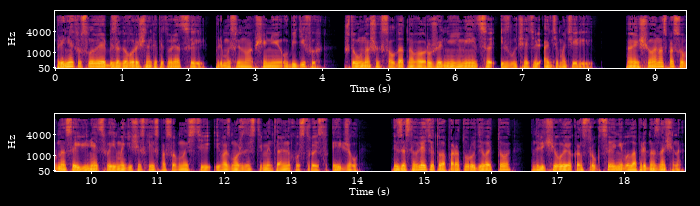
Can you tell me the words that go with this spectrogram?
принять условия безоговорочной капитуляции, при мысленном общении убедив их, что у наших солдат на вооружении имеется излучатель антиматерии. А еще она способна соединять свои магические способности и возможности ментальных устройств Эйджел и заставлять эту аппаратуру делать то, для чего ее конструкция не была предназначена.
